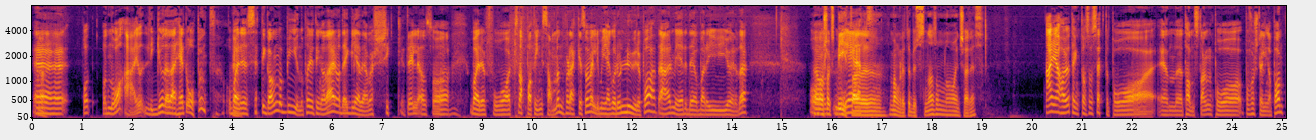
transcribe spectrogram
Uh, og, nå jo, ligger jo det der helt åpent. Å bare ja. sette i gang og begynne på de tinga der, og det gleder jeg meg skikkelig til. Altså bare få knappa ting sammen. For det er ikke så veldig mye jeg går og lurer på. Det er mer det å bare gjøre det. Og Hva slags biter mangler til bussen da, som nå innskjæres? Nei, jeg har jo tenkt også å sette på en tannstang på, på forstellinga på den.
